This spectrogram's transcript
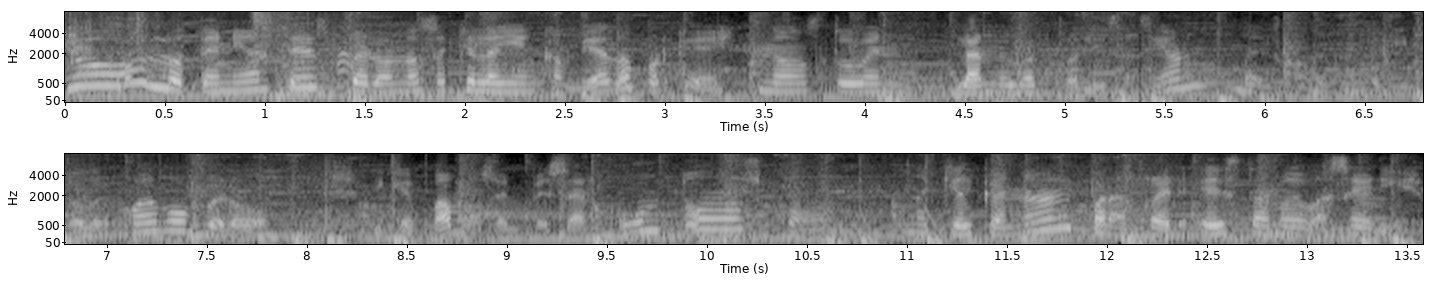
Yo lo tenía antes, pero no sé que lo hayan cambiado porque no estuve en la nueva actualización. Me desconecté un poquito del juego, pero dije vamos a empezar juntos con aquí el canal para traer esta nueva serie.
